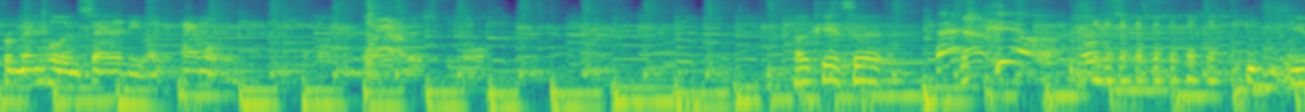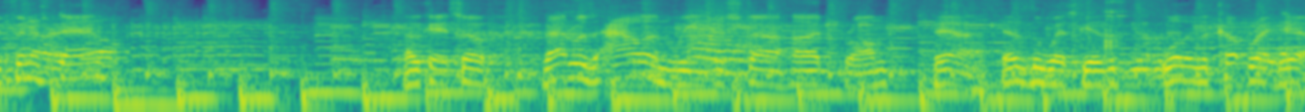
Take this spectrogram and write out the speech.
for mental insanity like Hamilton. Okay, so that, you finished, Dan? Okay, so that was Alan we just uh, heard from. Yeah, here's the whiskey. There's a- Well, there's a cup right here.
